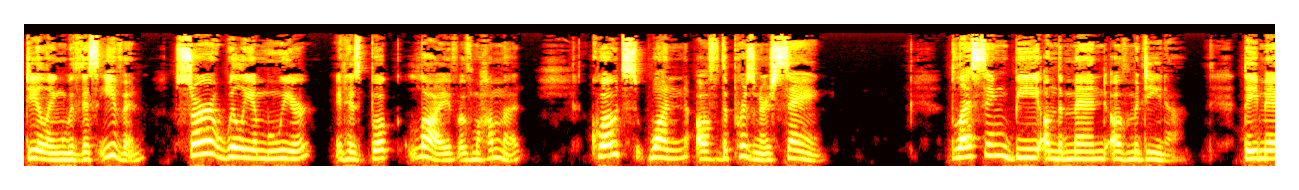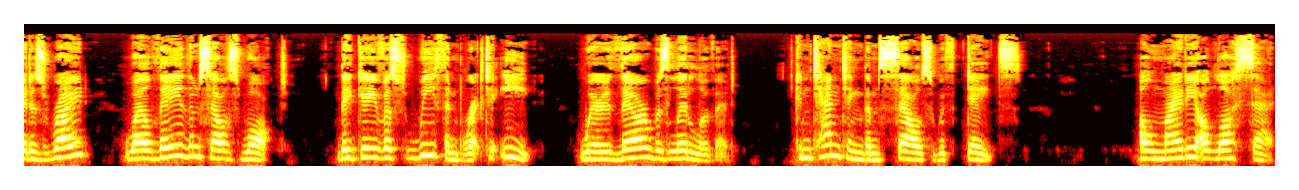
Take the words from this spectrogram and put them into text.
Dealing with this even, Sir William Muir, in his book Life of Muhammad, quotes one of the prisoners saying, Blessing be on the men of Medina. They made us ride while they themselves walked, they gave us wheat and bread to eat, where there was little of it, contenting themselves with dates. Almighty Allah said,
